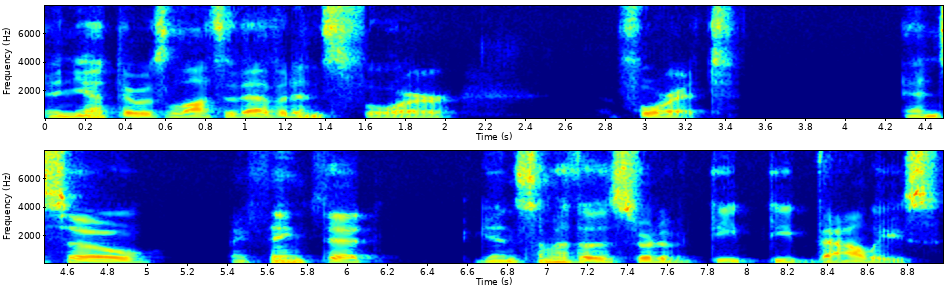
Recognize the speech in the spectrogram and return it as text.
And yet there was lots of evidence for for it. And so I think that again, some of those sort of deep, deep valleys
